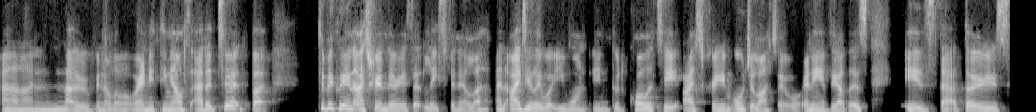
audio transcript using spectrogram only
and no vanilla or anything else added to it. But typically in ice cream, there is at least vanilla. And ideally, what you want in good quality ice cream or gelato or any of the others is that those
